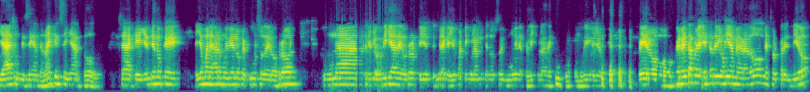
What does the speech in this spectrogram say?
ya es suficiente, no hay que enseñar todo. O sea que yo entiendo que ellos manejaron muy bien los recursos del horror, una trilogía de horror que yo, mira que yo particularmente no soy muy de películas de cuco, como digo yo, pero, pero esta, esta trilogía me agradó, me sorprendió,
